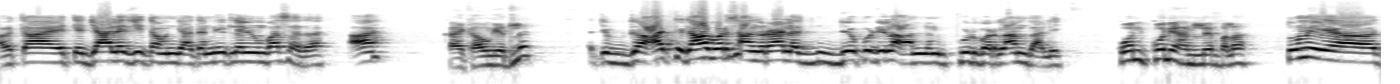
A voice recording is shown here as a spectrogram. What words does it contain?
अहो काय ते जाल्याची तर म्हणजे आता नीटला येऊन बसायचा आ? काय खाऊन घेतलं? ते ज- आज ते दहा वर्ष सांगून राहिला डेपुटीला आणलं फुटभर लांब झाले. कोण कोणी आणलं मला? तुम्ही अं,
